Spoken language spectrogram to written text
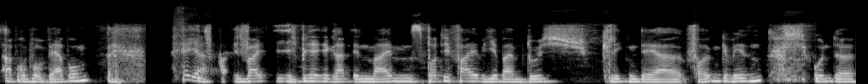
apropos Werbung. ja. Ich, ich, weiß, ich bin ja hier gerade in meinem Spotify hier beim Durchklicken der Folgen gewesen. Und äh,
